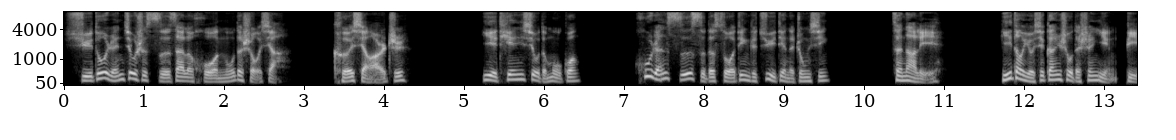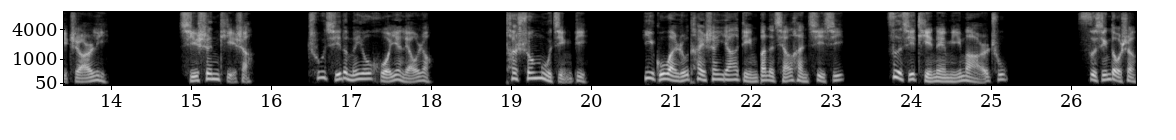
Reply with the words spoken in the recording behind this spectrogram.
许多人就是死在了火奴的手下，可想而知。叶天秀的目光忽然死死的锁定着巨殿的中心，在那里，一道有些干瘦的身影笔直而立，其身体上出奇的没有火焰缭绕，他双目紧闭，一股宛如泰山压顶般的强悍气息自其体内弥漫而出。四星斗圣，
